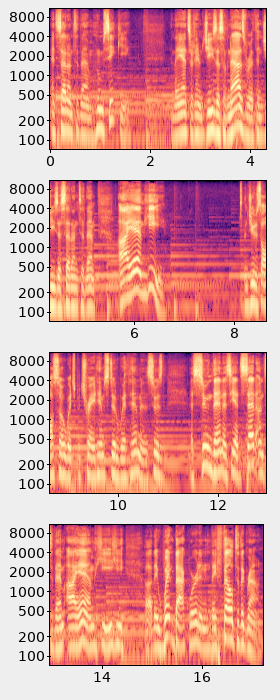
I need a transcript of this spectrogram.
and said unto them, Whom seek ye? And they answered him, Jesus of Nazareth. And Jesus said unto them, I am he. And Judas also, which betrayed him, stood with him. And as soon, as, as soon then as he had said unto them, I am he, he uh, they went backward and they fell to the ground.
